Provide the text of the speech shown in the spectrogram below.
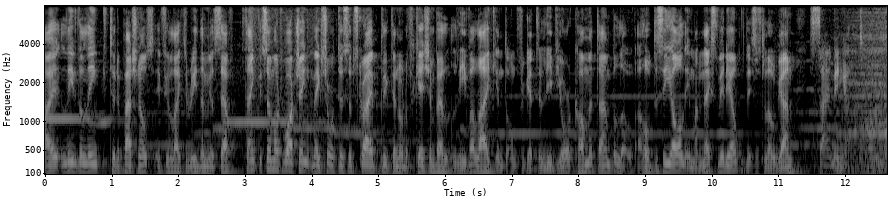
I leave the link to the patch notes if you'd like to read them yourself. Thank you so much for watching. Make sure to subscribe, click the notification bell, leave a like and don't forget to leave your comment down below. I hope to see you all in my next video. This is Logan, signing out.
